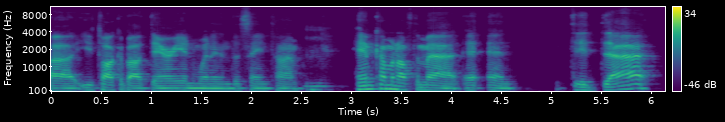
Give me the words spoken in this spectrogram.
uh, you talk about Darian winning the same time, Mhm. him coming off the mat, and, and did that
